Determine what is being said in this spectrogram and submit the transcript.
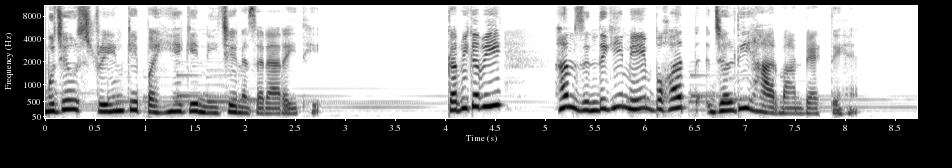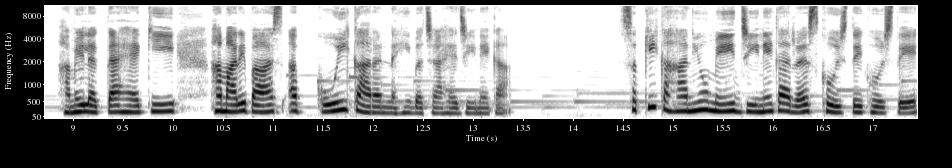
मुझे उस ट्रेन के पहिए के नीचे नज़र आ रही थी। कभी कभी हम ज़िंदगी में बहुत जल्दी हार मान बैठते हैं। हमें लगता है कि हमारे पास अब कोई कारण नहीं बचा है जीने का। सबकी कहानियों में जीने का रस खोजते खोजते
